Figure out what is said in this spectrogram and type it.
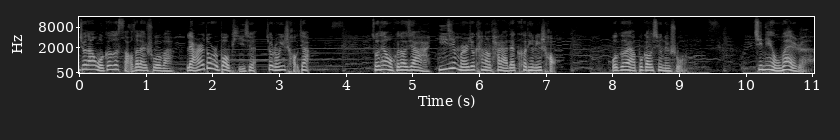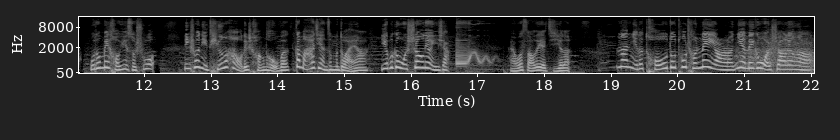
就拿我哥和嫂子来说吧，俩人都是暴脾气，就容易吵架。昨天我回到家，一进门就看到他俩在客厅里吵。我哥呀不高兴地说：“今天有外人，我都没好意思说。你说你挺好的长头发，干嘛剪这么短呀？也不跟我商量一下。”哎，我嫂子也急了：“那你的头都秃成那样了，你也没跟我商量啊？”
